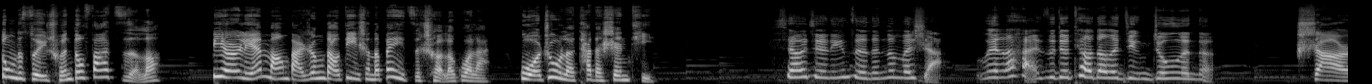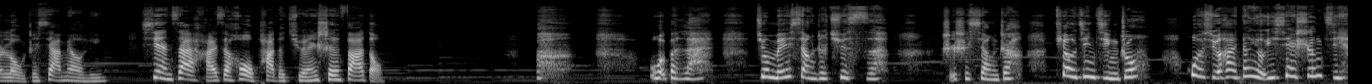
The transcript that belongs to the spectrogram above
冻得嘴唇都发紫了，碧儿连忙把扔到地上的被子扯了过来，裹住了她的身体。小姐，您怎的那么傻，为了孩子就跳到了井中了呢？珊儿搂着夏妙玲。现在还在后怕的全身发抖。啊，我本来就没想着去死，只是想着跳进井中，或许还能有一线生机。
